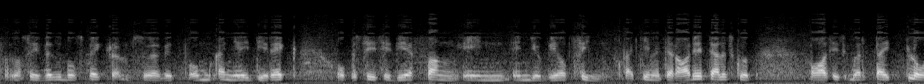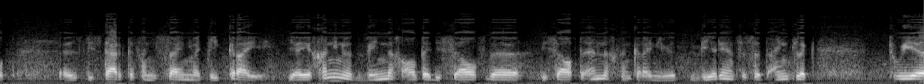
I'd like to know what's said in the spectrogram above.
wat sê visible spectrum. So weet hom kan jy direk op 'n CCD vang en en jou beeld sien. Wat jy met 'n radioteleskoop basies oor tyd plot is die sterkte van die sein wat jy kry. Jy gaan nie noodwendig altyd dieselfde dieselfde inligting kry nie. Weet weer eens is dit eintlik twee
